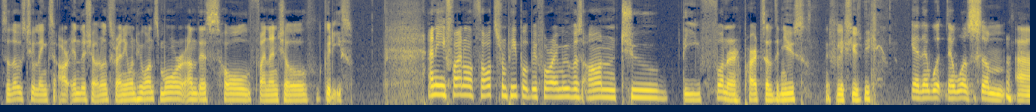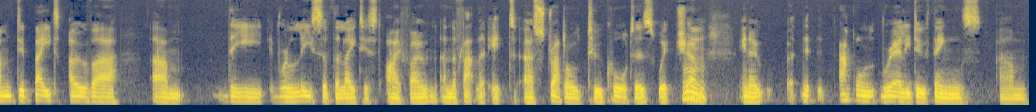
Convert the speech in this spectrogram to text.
So those two links are in the show notes for anyone who wants more on this whole financial goodies. Any final thoughts from people before I move us on to the funner parts of the news, if you'll excuse me? Yeah, there was there was some um, debate over um, the release of the latest iPhone and the fact that it uh, straddled two quarters, which um, you know, uh, it- it- Apple rarely do things um,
